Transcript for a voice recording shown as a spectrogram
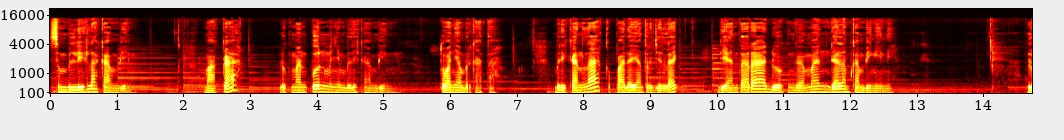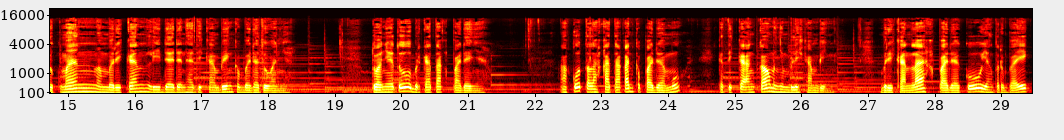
"Sembelihlah kambing." Maka Lukman pun menyembelih kambing. Tuannya berkata, "Berikanlah kepada yang terjelek di antara dua genggaman dalam kambing ini." Lukman memberikan lidah dan hati kambing kepada tuannya. Tuannya itu berkata kepadanya, "Aku telah katakan kepadamu ketika engkau menyembelih kambing. Berikanlah kepadaku yang terbaik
